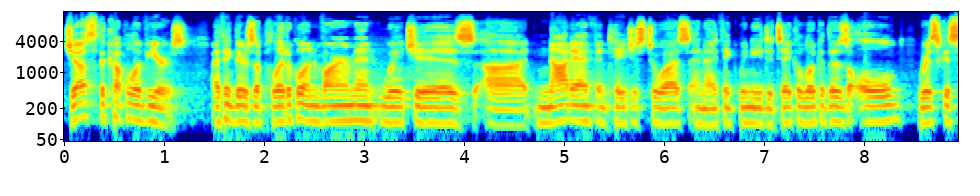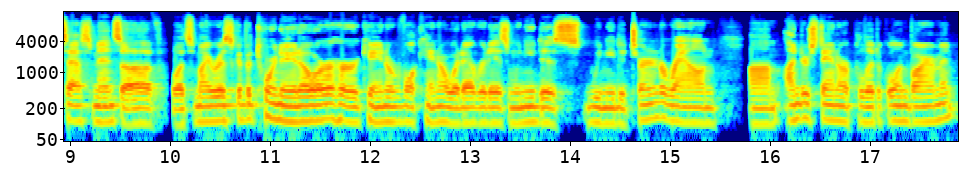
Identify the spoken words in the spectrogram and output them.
Just the couple of years I think there's a political environment which is uh, not advantageous to us, and I think we need to take a look at those old risk assessments of what's my risk of a tornado or a hurricane or a volcano or whatever it is, and we need to we need to turn it around, um, understand our political environment,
